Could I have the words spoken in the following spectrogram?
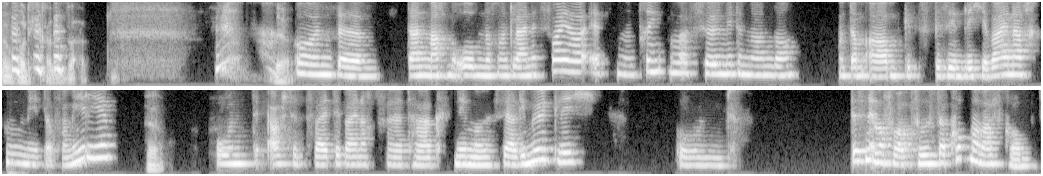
wollte ich gerade sagen. Ja. Und ähm, dann machen wir oben noch ein kleines Feuer, essen und trinken was schön miteinander. Und am Abend gibt es besinnliche Weihnachten mit der Familie. Ja. Und der erste und zweite Weihnachtsfeiertag nehmen wir sehr gemütlich. Und das nehmen wir vor zu. Da gucken wir, was kommt.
